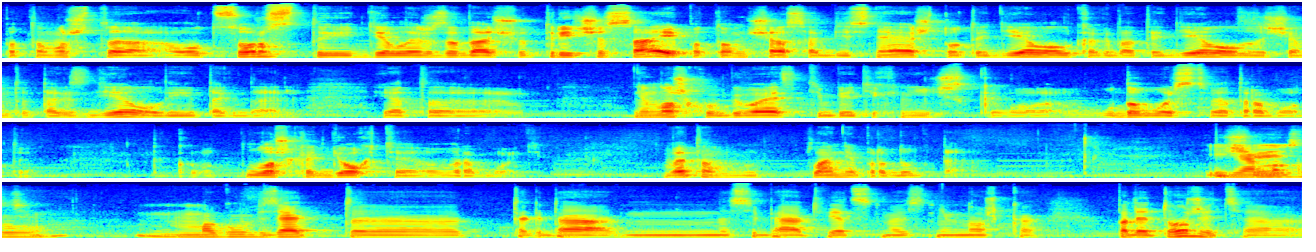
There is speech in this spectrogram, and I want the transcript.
Потому что аутсорс ты делаешь задачу 3 часа, и потом час объясняешь, что ты делал, когда ты делал, зачем ты так сделал и так далее. И это немножко убивает в тебе технического удовольствия от работы. Такой вот ложка дегтя в работе. В этом плане продукт, да. Еще Я есть? могу, могу взять э, тогда на себя ответственность немножко подытожить, а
